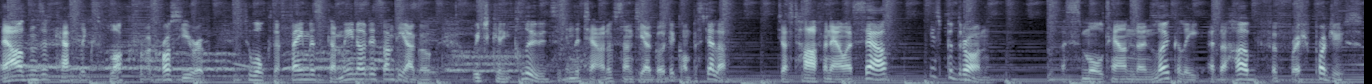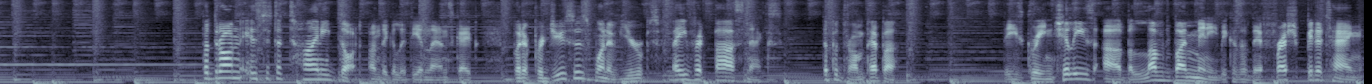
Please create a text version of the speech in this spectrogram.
Thousands of Catholics flock from across Europe to walk the famous Camino de Santiago, which concludes in the town of Santiago de Compostela. Just half an hour south is Padron, a small town known locally as a hub for fresh produce. Padron is just a tiny dot on the Galician landscape, but it produces one of Europe's favourite bar snacks, the Padron pepper. These green chilies are beloved by many because of their fresh bitter tang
